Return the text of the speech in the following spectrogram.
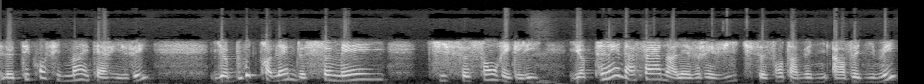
le déconfinement est arrivé, il y a beaucoup de problèmes de sommeil qui se sont réglés. Il y a plein d'affaires dans la vraie vie qui se sont enveni- envenimées,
